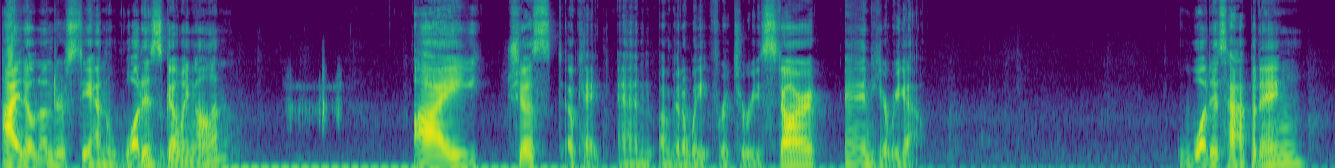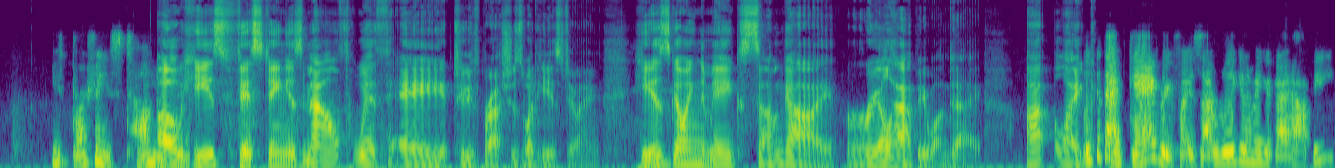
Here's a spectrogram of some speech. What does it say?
I don't understand what is going on. I just okay, and I'm gonna wait for it to restart, and here we go. What is happening? he's brushing his tongue. Oh, he's fisting his mouth with a toothbrush, is what he's doing. He is going to make some guy real happy one day. Uh, like, Look at that gag reflex. Is that really going to make a guy happy?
